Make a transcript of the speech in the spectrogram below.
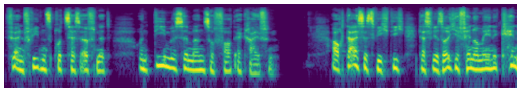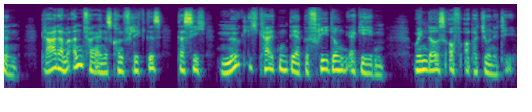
für einen Friedensprozess öffnet, und die müsse man sofort ergreifen. Auch da ist es wichtig, dass wir solche Phänomene kennen, gerade am Anfang eines Konfliktes, dass sich Möglichkeiten der Befriedung ergeben, Windows of Opportunity.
